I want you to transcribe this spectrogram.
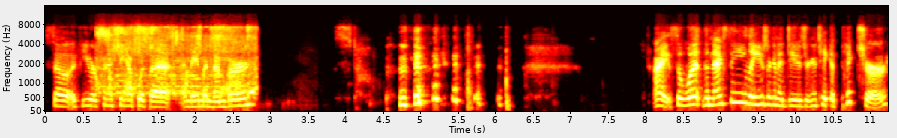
So if you were finishing up with a, a name and number, stop. All right, so what the next thing you ladies are gonna do is you're gonna take a picture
